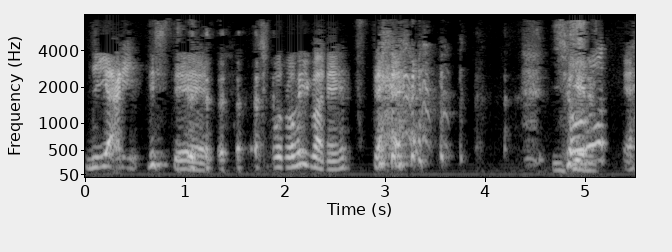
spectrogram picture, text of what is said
ニヤリってして、ちょろいわね、つって、ちょろ。って、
